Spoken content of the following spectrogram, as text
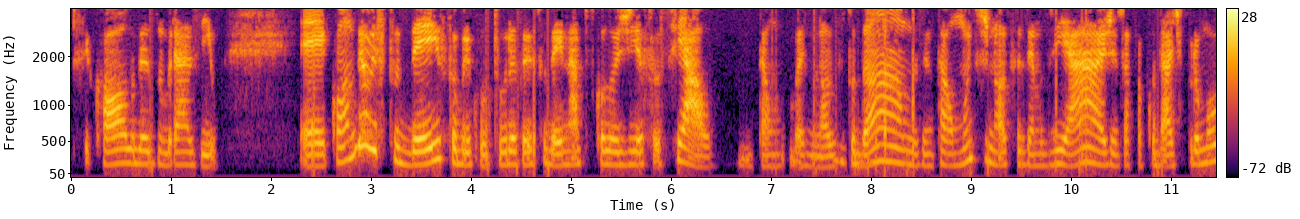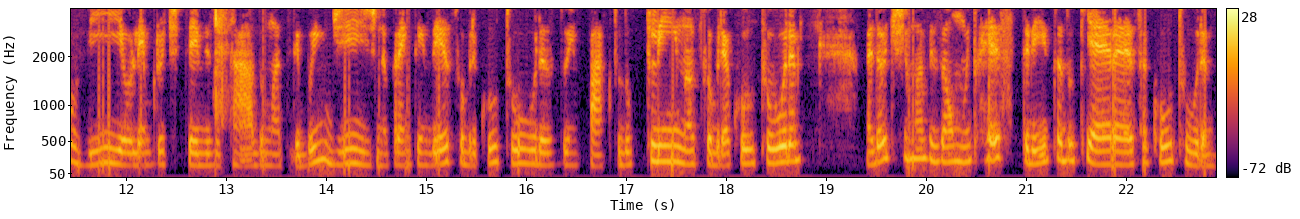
psicólogas no Brasil. É, quando eu estudei sobre culturas, eu estudei na psicologia social. Então, nós estudamos, então, muitos de nós fizemos viagens, a faculdade promovia. Eu lembro de ter visitado uma tribo indígena para entender sobre culturas, do impacto do clima sobre a cultura mas eu tinha uma visão muito restrita do que era essa cultura.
